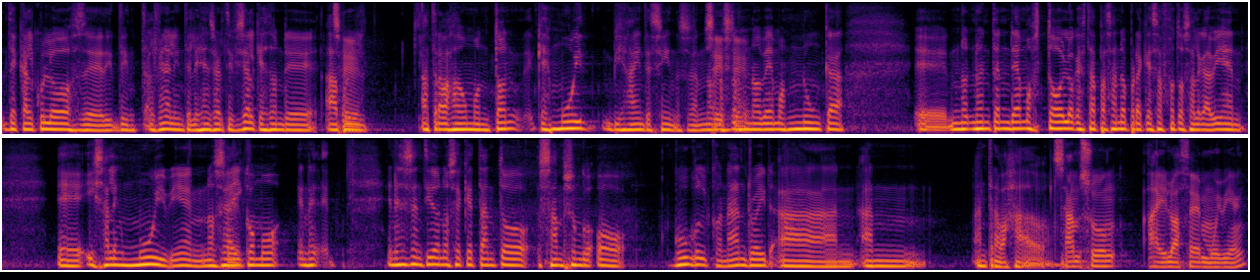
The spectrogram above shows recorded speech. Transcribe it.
de cálculos de, al final inteligencia artificial, que es donde Apple ha trabajado un montón, que es muy behind the scenes. O sea, no- nosotros no vemos nunca, eh, no, no entendemos todo lo que está pasando para que esa foto salga bien. Eh, y salen muy bien. No sé, Sí. ahí como. En, en ese sentido, no sé qué tanto Samsung o Google con Android han, han, han trabajado. Samsung ahí lo hace muy bien.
